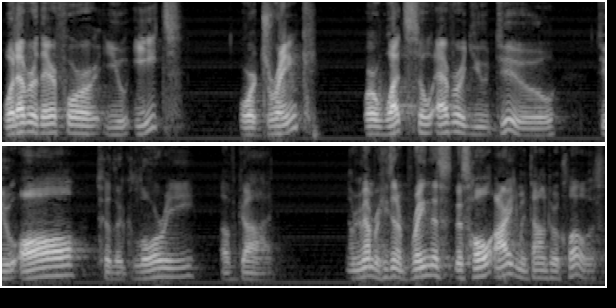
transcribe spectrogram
Whatever therefore you eat or drink or whatsoever you do, do all to the glory of God. Now remember, he's going to bring this, this whole argument down to a close.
